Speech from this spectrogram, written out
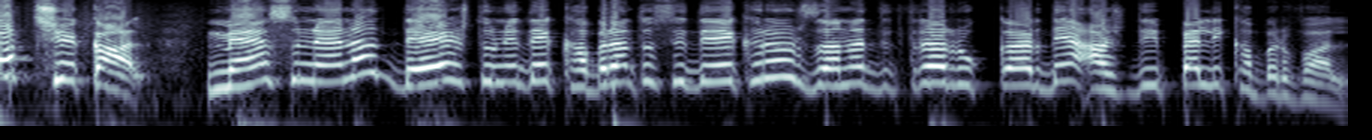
ਸਤਿ ਸ਼੍ਰੀ ਅਕਾਲ। ਮੈਂ ਸੁਨੈਨਾ, ਦੇਸ਼ ਦੁਨੀਆ ਦੇ ਖਬਰਾਂ ਤੁਸੀਂ ਦੇਖ ਰਹੇ ਹੋ ਰੋਜ਼ਾਨਾ ਦੀ ਤਰ੍ਹਾਂ ਰੁਕ ਕਰਦੇ ਹਾਂ ਅੱਜ ਦੀ ਪਹਿਲੀ ਖਬਰ ਵੱਲ।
